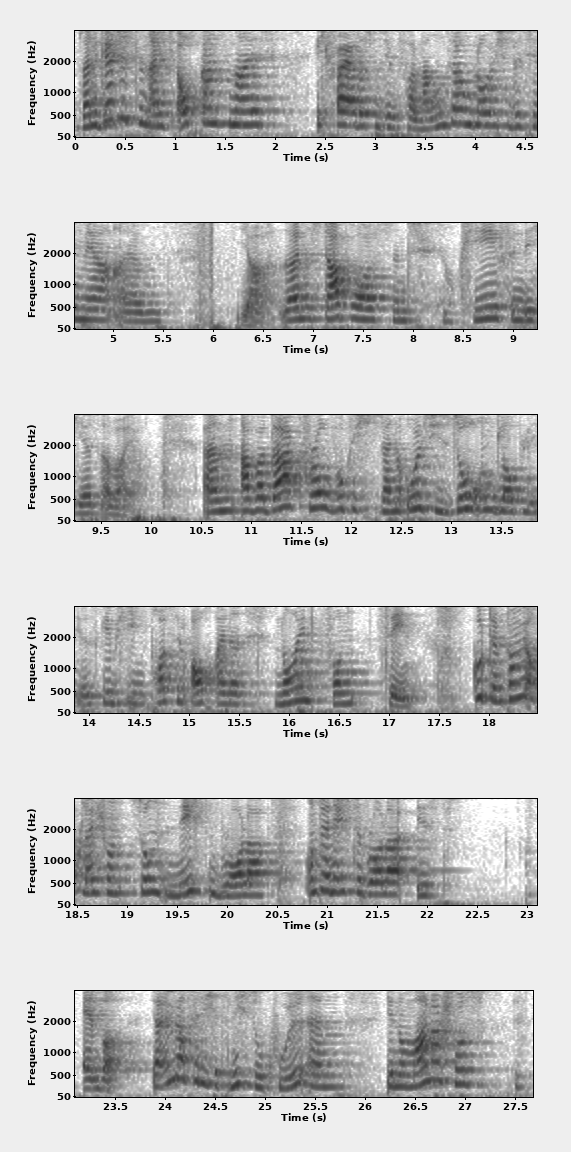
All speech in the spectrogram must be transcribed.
Seine Gadgets sind eigentlich auch ganz nice. Ich feiere das mit dem Verlangsamen, glaube ich, ein bisschen mehr. Ähm, ja, seine Star Powers sind okay, finde ich jetzt, aber ja. Ähm, aber da Crow wirklich seine Ulti so unglaublich ist, gebe ich ihm trotzdem auch eine 9 von 10. Gut, dann kommen wir auch gleich schon zum nächsten Brawler. Und der nächste Brawler ist Amber. Ja, Amber finde ich jetzt nicht so cool. Ähm, ihr normaler Schuss ist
